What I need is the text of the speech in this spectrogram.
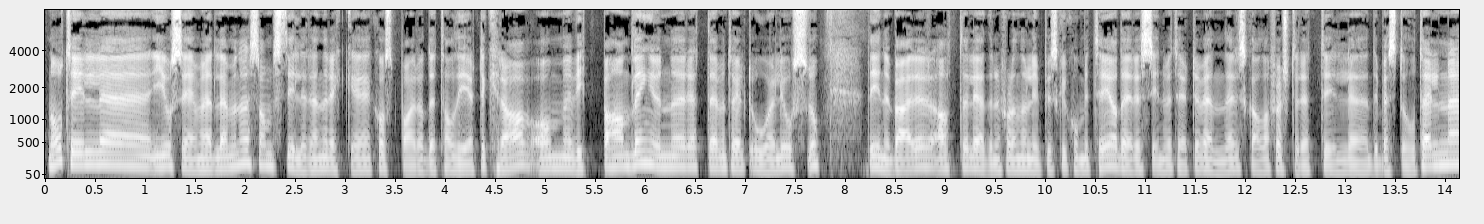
Nå til eh, IOC-medlemmene, som stiller en rekke kostbare og detaljerte krav om VIP-behandling under et eventuelt OL i Oslo. Det innebærer at lederne for Den olympiske komité og deres inviterte venner skal ha førsterett til eh, de beste hotellene,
